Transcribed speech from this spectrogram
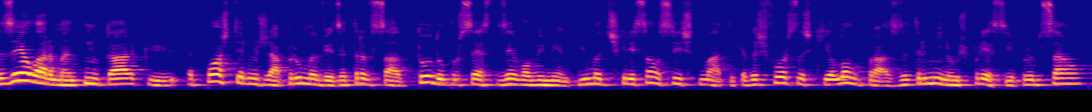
Mas é alarmante notar que, após termos já por uma vez atravessado todo o processo de desenvolvimento de uma descrição sistemática das forças que a longo prazo determinam os preços e a produção,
